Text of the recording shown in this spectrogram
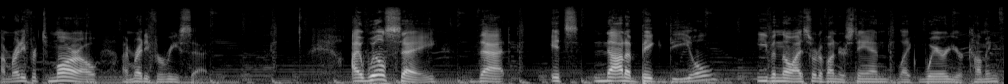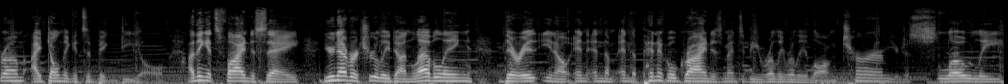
I'm ready for tomorrow. I'm ready for reset." I will say that it's not a big deal even though I sort of understand like where you're coming from, I don't think it's a big deal. I think it's fine to say you're never truly done leveling. There is, you know, and, and the and the pinnacle grind is meant to be really, really long term. You're just slowly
